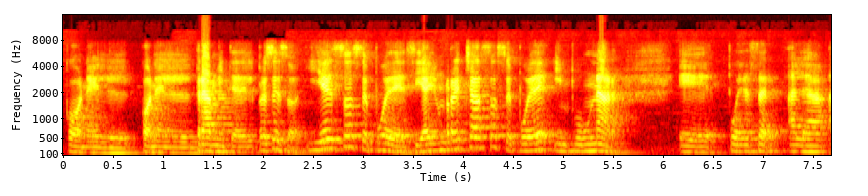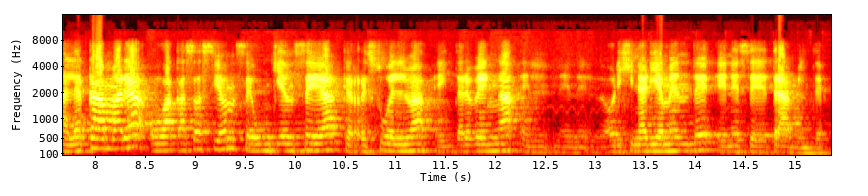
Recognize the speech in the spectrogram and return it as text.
con, el, con el trámite del proceso. Y eso se puede, si hay un rechazo, se puede impugnar. Eh, puede ser a la, a la, Cámara o a casación, según quien sea que resuelva e intervenga en, en, originariamente en ese trámite.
